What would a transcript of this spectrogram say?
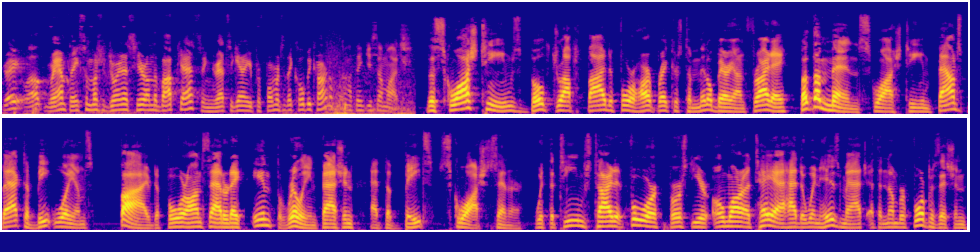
Great. Well, Graham, thanks so much for joining us here on the Bobcast, and congrats again on your performance at the Colby Carnival. Oh, thank you so much. The squash teams both dropped 5 to 4 heartbreakers to Middlebury on Friday, but the men's squash team bounced back to beat Williams 5 to 4 on Saturday in thrilling fashion at the Bates Squash Center. With the teams tied at four, first year Omar Attia had to win his match at the number 4 position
